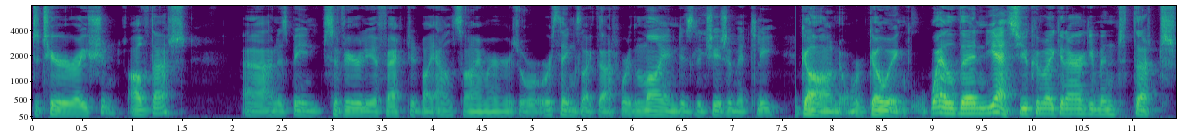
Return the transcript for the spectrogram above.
deterioration of that, uh, and has been severely affected by Alzheimer's or, or things like that, where the mind is legitimately gone or going, well, then yes, you can make an argument that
